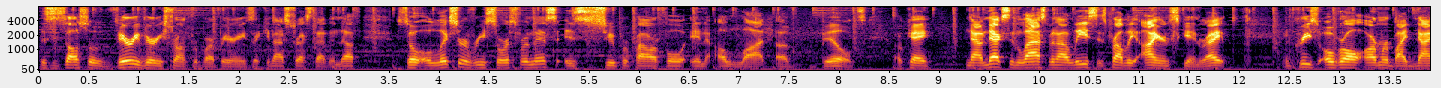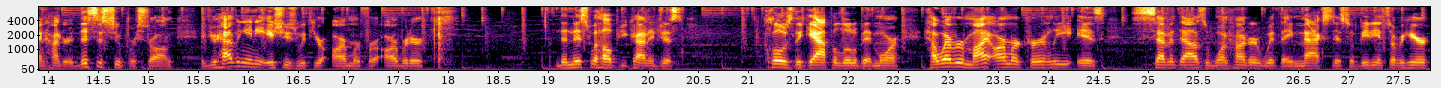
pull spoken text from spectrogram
This is also very, very strong for barbarians. I cannot stress that enough. So Elixir of Resourcefulness is super powerful in a lot of builds. Okay. Now, next and last but not least is probably Iron Skin, right? Increase overall armor by 900. This is super strong. If you're having any issues with your armor for Arbiter, then this will help you kind of just close the gap a little bit more. However, my armor currently is 7,100 with a max disobedience over here.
